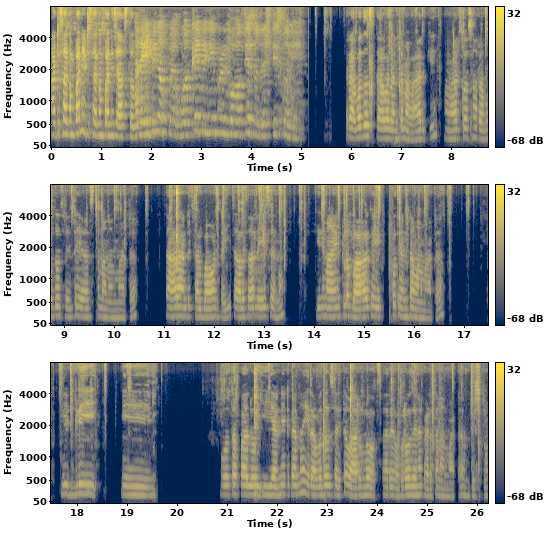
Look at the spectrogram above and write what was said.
అటు సగం పని ఇటు సగం పని చేస్తావు. అది అయిపోయింది ఒక వర్క్ అయిపోయింది ఇప్పుడు ఇంకో వర్క్ చేస్తాను రెస్ట్ తీసుకొని. రవ్వ దోశ కావాలంటే మా వారికి. మా వారి కోసం రవ్వ దోశ అయితే వేస్తున్నాను అనమాట చాలా అంటే చాలా బాగుంటాయి. చాలాసార్లు వేసాను. ఇది మా ఇంట్లో బాగా ఎక్కువ తింటాం అనమాట ఇడ్లీ ఈ ఊతప్పాలు ఈ అన్నిటికన్నా ఈ రవ్వ దోశ అయితే వారంలో ఒకసారి ఒక రోజైనా పెడతాను అనమాట అంత ఇష్టం.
